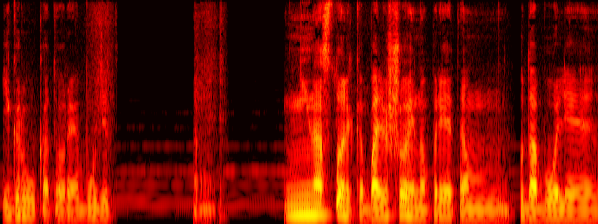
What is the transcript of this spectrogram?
игру, которая будет э, не настолько большой, но при этом куда более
